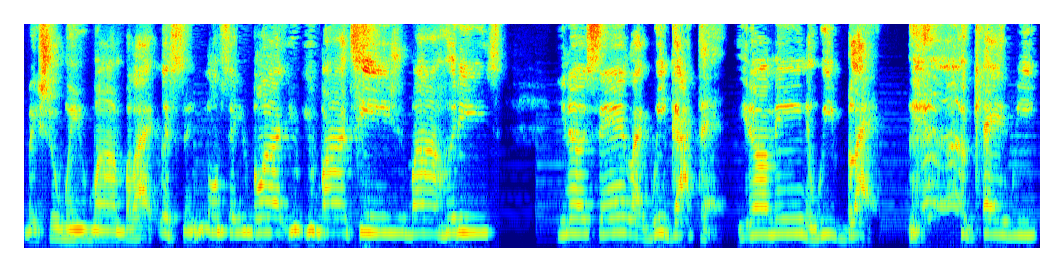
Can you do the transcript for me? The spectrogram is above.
Make sure when you buying black, listen, you know what I'm saying? You buying you you buying tees, you buying hoodies, You know what I'm saying? Like we got that. You know what I mean? And we black. okay, we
